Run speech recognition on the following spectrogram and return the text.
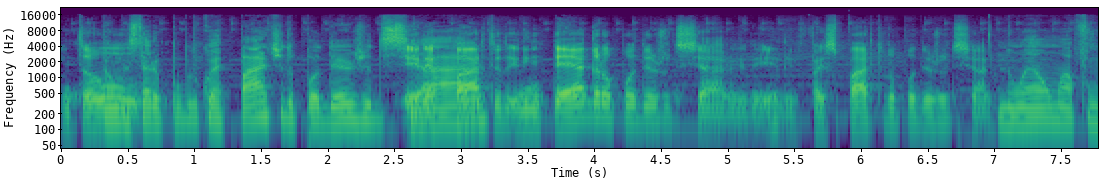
Então, então, o Ministério Público é parte do Poder Judiciário. Ele é parte, ele integra o Poder Judiciário, ele, ele faz parte do Poder Judiciário. Não é uma fun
